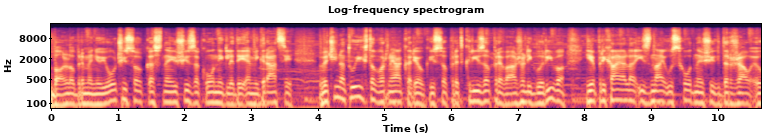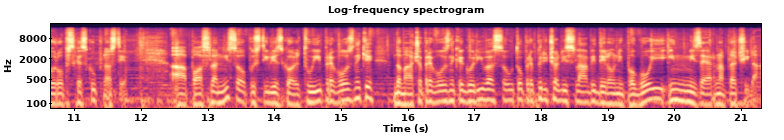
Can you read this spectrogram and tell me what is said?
Bolj obremenjujoči so kasnejši zakoni glede emigracij. Večina tujih tovornjakarjev, ki so pred krizo prevažali gorivo, je prihajala iz najvzhodnejših držav Evropske skupnosti. A posla niso opustili zgolj tuji prevozniki, domače prevoznike goriva so v to prepričali slabi delovni pogoji in mizerna plačila.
